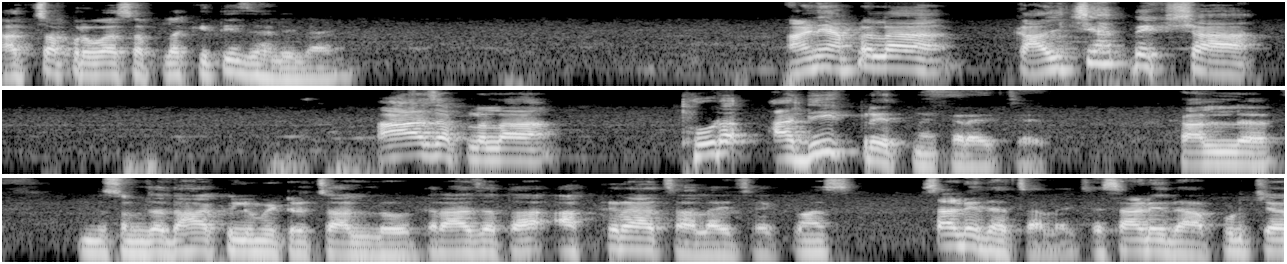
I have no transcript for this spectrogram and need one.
आजचा प्रवास आपला किती झालेला आहे? आणि आपल्याला कालच्यापेक्षा आज आपल्याला थोडं अधिक प्रयत्न करायचे आहेत. काल समजा दहा किलोमीटर चाललो तर आज आता अकरा चालायचं आहे किंवा साडे दहा चालायचं आहे साडे दहा पुढच्या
